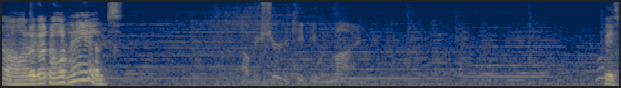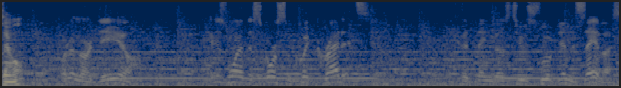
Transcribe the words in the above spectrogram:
Oh, they're about to hold hands. I'll be sure to keep you in mind. Please don't. Swooped in to save us.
